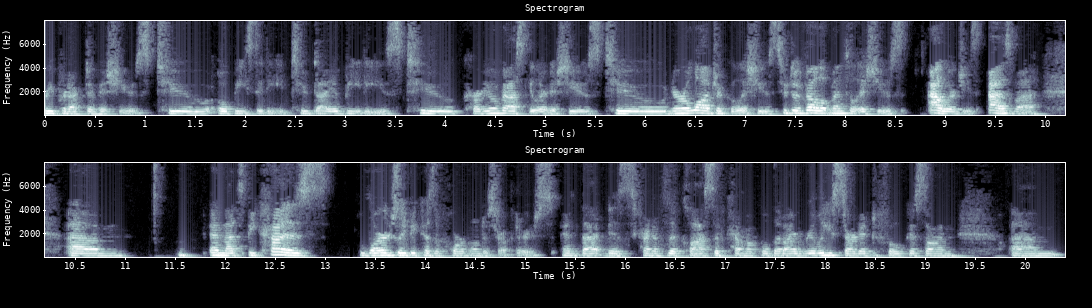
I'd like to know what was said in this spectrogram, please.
reproductive issues to obesity to diabetes to cardiovascular issues to neurological issues to developmental issues allergies asthma. Um, and that's because largely because of hormone disruptors. And that is kind of the class of chemical that i really started to focus on um,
